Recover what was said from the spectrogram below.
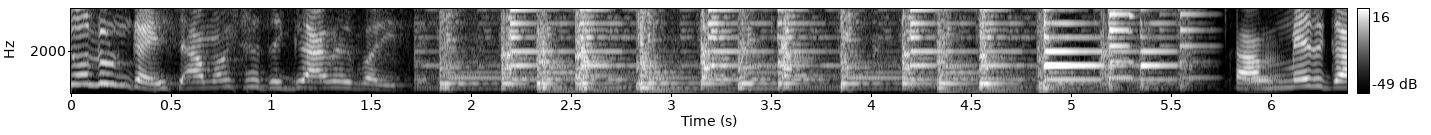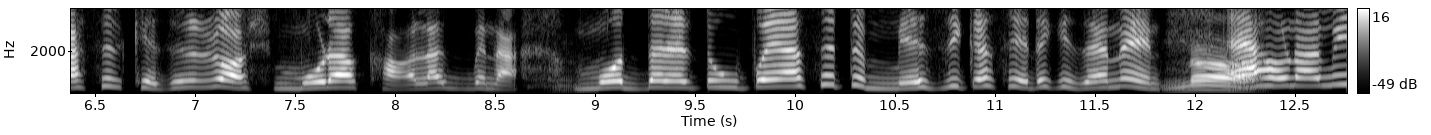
চলুন গাইস আমার সাথে গ্রামের বাড়িতে। সামনের গাছের খেজুরের রস মোড়া খাওয়া লাগবে না। মোদ্দার একটা উপায় আছে একটা ম্যাজিক আছে এটা কি জানেন? এখন আমি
